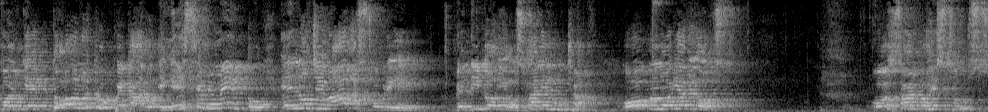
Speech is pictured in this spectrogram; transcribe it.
porque todos nuestros pecados en ese momento Él los llevaba sobre Él. Bendito Dios, aleluya. Oh, gloria a Dios. Oh, Santo Jesús.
